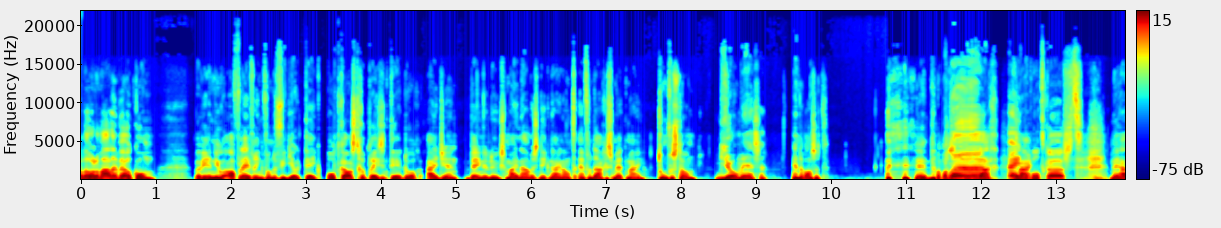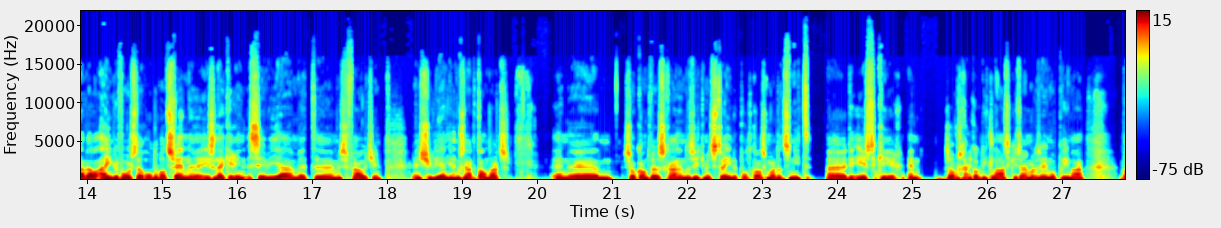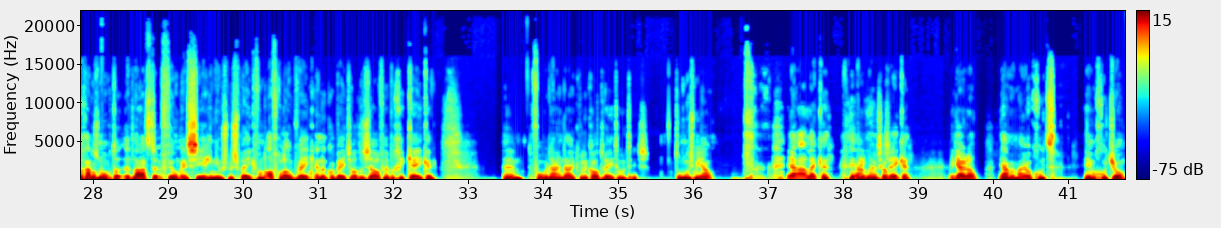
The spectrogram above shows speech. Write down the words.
Hallo allemaal en welkom bij weer een nieuwe aflevering van de Videotheek podcast gepresenteerd door iGen Benelux. Mijn naam is Nick Nijland en vandaag is met mij Tom Verstam. Yo mensen. En dat was het. dat was het voor vandaag. Einde Klaar. podcast. Nou ja, wel einde voorstelronde, want Sven eh, is lekker in Sevilla met, eh, met zijn vrouwtje. En Julien die moest naar de tandarts. En eh, zo kan het wel eens gaan en dan zit je met z'n tweeën in de podcast. Maar dat is niet eh, de eerste keer en zal waarschijnlijk ook niet de laatste keer zijn, maar dat is helemaal prima. We gaan alsnog de- het laatste film- en serie-nieuws bespreken van de afgelopen week. En ook een beetje wat we zelf hebben gekeken. Ehm, voor we daarin duiken wil ik altijd weten hoe het is. Tom, hoe is het met jou? Ja, lekker. Ja, Prima, goed zo. zeker. Met jou dan? Ja, met mij ook goed. Helemaal goed, joh.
